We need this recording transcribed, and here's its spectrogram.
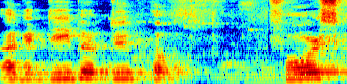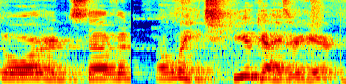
Agadiba doob, oh, four score and seven. Oh wait, you guys are here.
